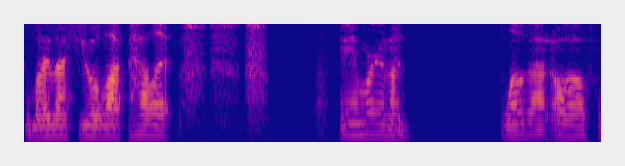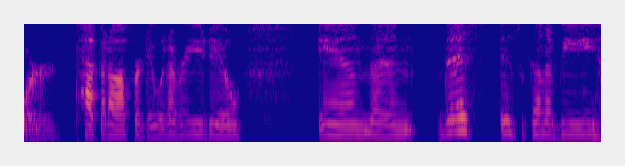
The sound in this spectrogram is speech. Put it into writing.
Lilac You A Lot palette. And we're going to blow that off or tap it off or do whatever you do. And then this is going to be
